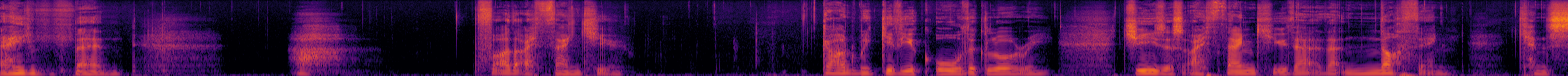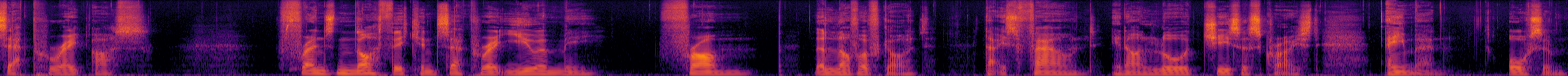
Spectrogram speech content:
Amen. Ah, Father, I thank you. God, we give you all the glory. Jesus, I thank you that, that nothing can separate us. Friends, nothing can separate you and me from the love of God that is found in our Lord Jesus Christ. Amen. Awesome.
